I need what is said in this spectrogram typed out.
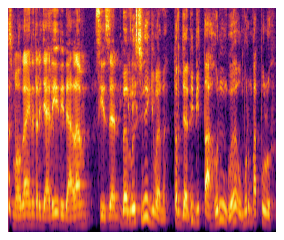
semoga ini terjadi di dalam season Dan ini. lucunya gimana? Terjadi di tahun gue umur 40.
